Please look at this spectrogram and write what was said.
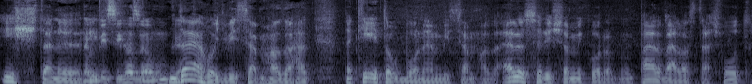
Isten őri. Nem viszi haza a munkát? Dehogy viszem haza. Hát két okból nem viszem haza. Először is, amikor párválasztás volt,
